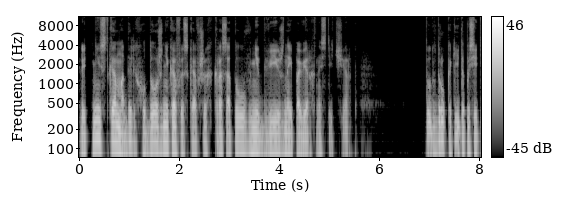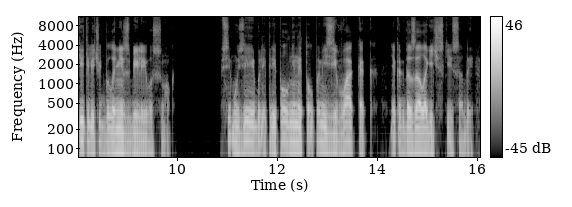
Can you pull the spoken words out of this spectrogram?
Лютнистка — модель художников, искавших красоту в недвижной поверхности черт. Тут вдруг какие-то посетители чуть было не сбили его с ног. Все музеи были переполнены толпами зевак, как некогда зоологические сады —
